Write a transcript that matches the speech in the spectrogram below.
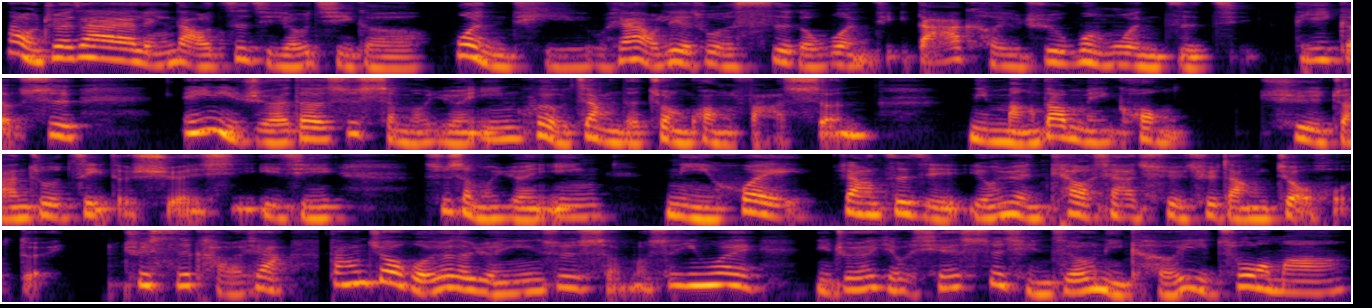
那我觉得在领导自己有几个问题，我现在有列出了四个问题，大家可以去问问自己。第一个是，诶，你觉得是什么原因会有这样的状况发生？你忙到没空去专注自己的学习，以及是什么原因你会让自己永远跳下去去当救火队？去思考一下，当救火队的原因是什么？是因为你觉得有些事情只有你可以做吗？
